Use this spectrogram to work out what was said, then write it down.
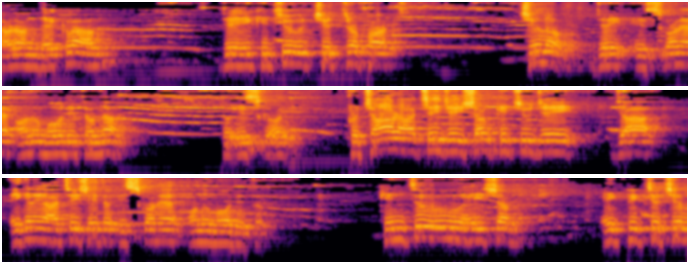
কারণ দেখলাম যে কিছু চিত্রপট ছিল যে ইস্কনে অনুমোদিত না। তো প্রচার আছে যে সব কিছু যে যা এখানে আছে সেই তো ইস্কনে অনুমোদিত। কিন্তু এইসব এই পিকচার ছিল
